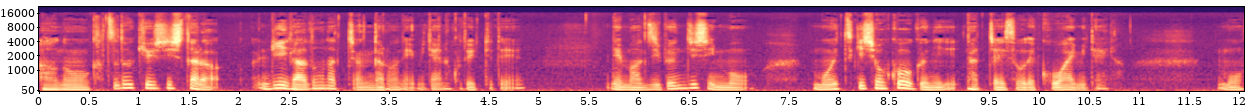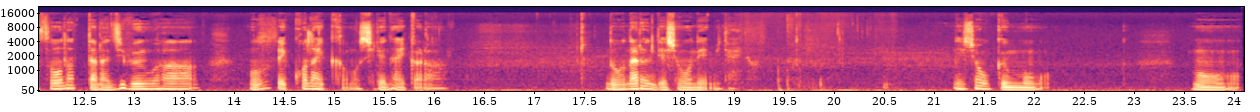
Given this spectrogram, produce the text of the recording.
あの活動休止したらリーダーどうなっちゃうんだろうねみたいなこと言ってて。でまあ自分自身も燃え尽き症候群になっちゃいそうで怖いみたいな。もうそうなったら自分は戻ってこないかもしれないからどうなるんでしょうねみたいな。で翔くんもも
